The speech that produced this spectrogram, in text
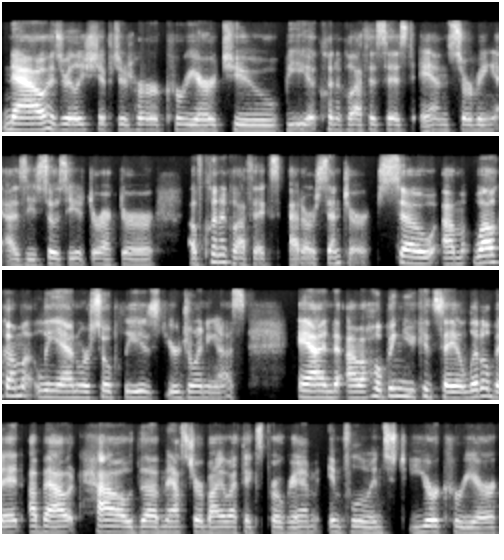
now has really shifted her career to be a clinical ethicist and serving as the Associate Director of Clinical Ethics at our center. So um, welcome, Leanne. We're so pleased you're joining us. And I'm hoping you could say a little bit about how the Master Bioethics program influenced your career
